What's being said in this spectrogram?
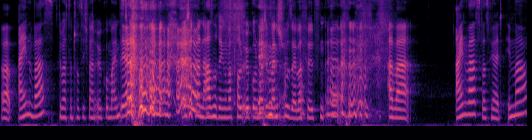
Aber ein was. Du warst natürlich, ich war ein Öko, meinst du? Ja. ich hatte mal Nasenring und war voll Öko und wollte meine Schuhe selber filzen. Aber ein was, was wir halt immer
